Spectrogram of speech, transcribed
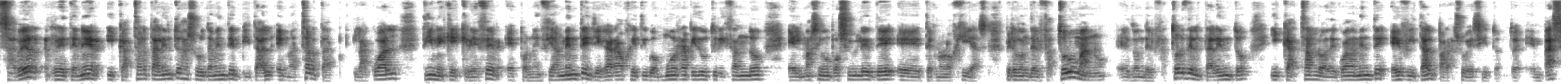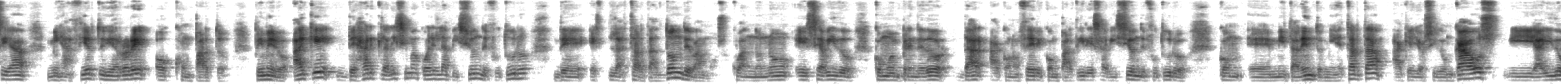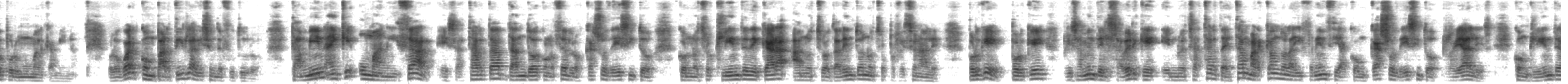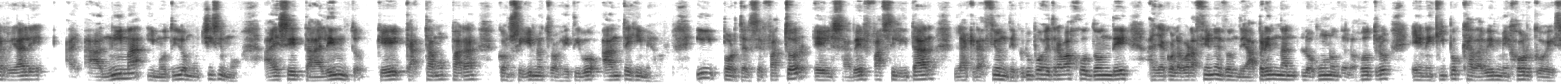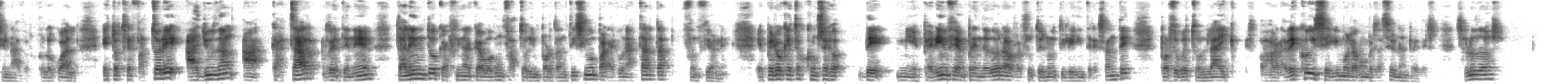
saber retener y captar talento es absolutamente vital en una startup, la cual tiene que crecer exponencialmente, llegar a objetivos muy rápido utilizando el máximo posible de eh, tecnologías, pero donde el factor humano, eh, donde el factor del talento y captarlo adecuadamente es vital para su éxito. Entonces, en base a mis aciertos y errores, os comparto. Primero, hay que dejar clarísima cuál es la visión de futuro de la startup, dónde vamos cuando no se ha como emprendedor dar a conocer y compartir esa visión de futuro con eh, mi talento en mi startup, aquello ha sido un caos y ha ido por un muy mal camino. Con lo cual, compartir la visión de futuro. También hay que humanizar esa startup dando a conocer los casos de éxito con nuestros clientes de cara a nuestro talento, a nuestros profesionales. ¿Por qué? Porque precisamente el saber que en nuestra startup están marcando la diferencia con casos de éxito reales, con clientes reales, anima y motiva muchísimo a ese talento que captamos para conseguir nuestro objetivo antes y mejor. Y por tercer factor, el saber facilitar la creación de grupos de trabajo donde haya colaboraciones, donde aprendan los unos de los otros en equipos cada vez mejor cohesionados. Con lo cual, estos tres factores ayudan a captar, retener talento, que al fin y al cabo es un factor importantísimo para que una startup funcione. Espero que estos consejos de mi experiencia emprendedora os resulten útiles e interesantes. Por supuesto, un like os agradezco y seguimos la conversación en redes. Saludos.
